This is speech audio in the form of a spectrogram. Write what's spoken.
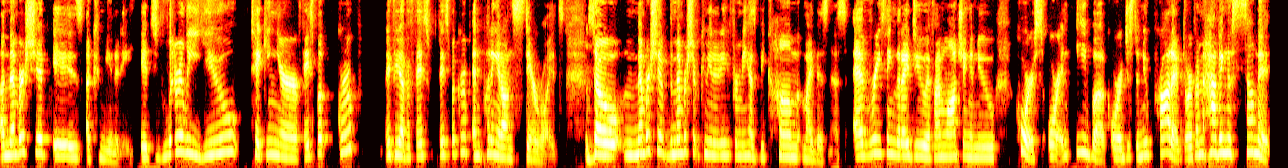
A membership is a community. It's literally you taking your facebook group if you have a face, Facebook group and putting it on steroids. Mhm. So membership, the membership community for me has become my business. Everything that I do, if I'm launching a new course or an ebook or just a new product, or if I'm having a summit,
